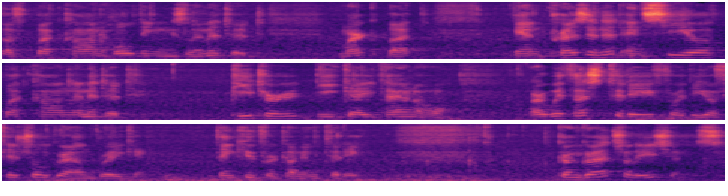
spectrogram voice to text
of Buttcon Holdings Limited, Mark Butt, and President and CEO of Buttcon Limited, Peter Di Gaetano, are with us today for the official groundbreaking. Thank you for coming today. Congratulations.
